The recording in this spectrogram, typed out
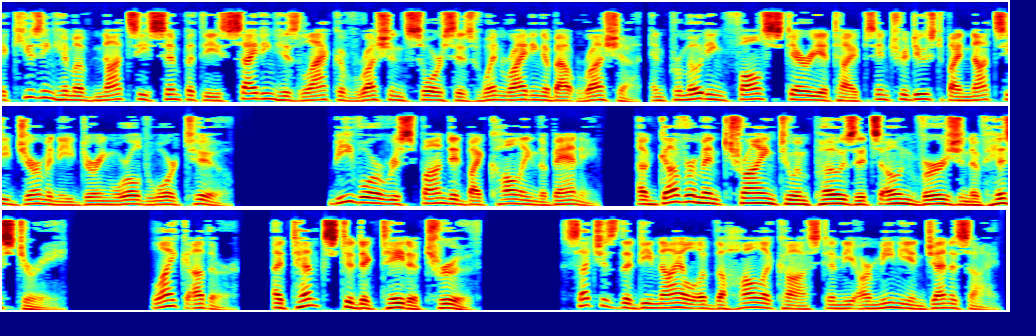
accusing him of Nazi sympathies, citing his lack of Russian sources when writing about Russia, and promoting false stereotypes introduced by Nazi Germany during World War II. Beevor responded by calling the banning a government trying to impose its own version of history, like other attempts to dictate a truth, such as the denial of the Holocaust and the Armenian Genocide.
